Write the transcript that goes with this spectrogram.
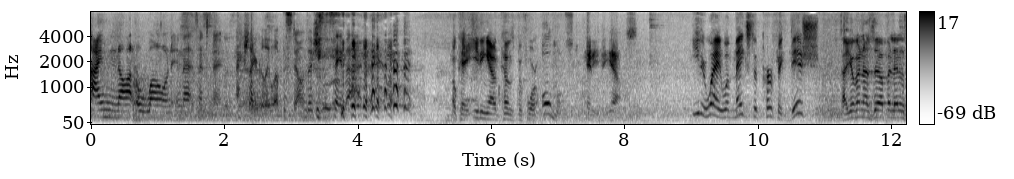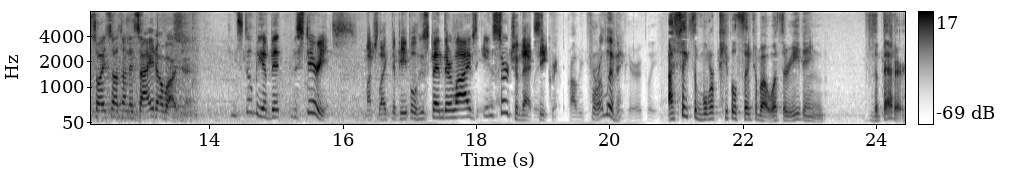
I'm not alone in that sentiment. Actually, I really love the Stones. I shouldn't say that. okay, eating out comes before almost anything else. Either way, what makes the perfect dish? Are you gonna serve a little soy sauce on the side or what? Can still be a bit mysterious much like the people who spend their lives in search of that secret for a living. I think the more people think about what they're eating, the better.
